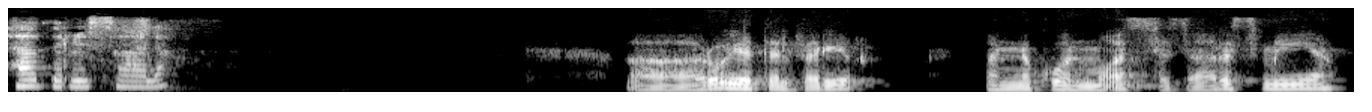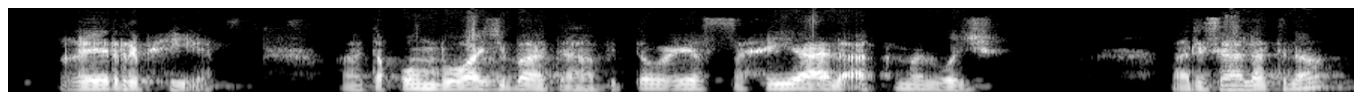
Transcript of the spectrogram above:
هذه الرسالة؟ آه، رؤية الفريق أن نكون مؤسسة رسمية غير ربحية. آه، تقوم بواجباتها في التوعية الصحية على أكمل وجه. رسالتنا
